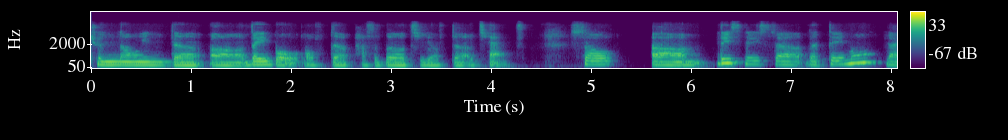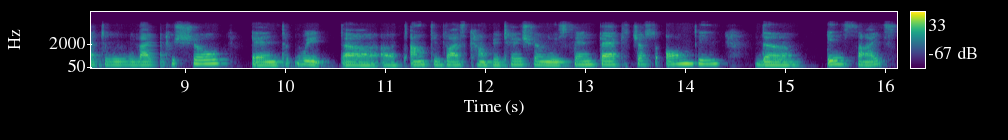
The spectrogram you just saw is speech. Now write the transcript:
to knowing the uh, label of the possibility of the attack. So um, this is uh, the demo that we would like to show. And with uh, uh, on-device computation, we send back just only the insights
